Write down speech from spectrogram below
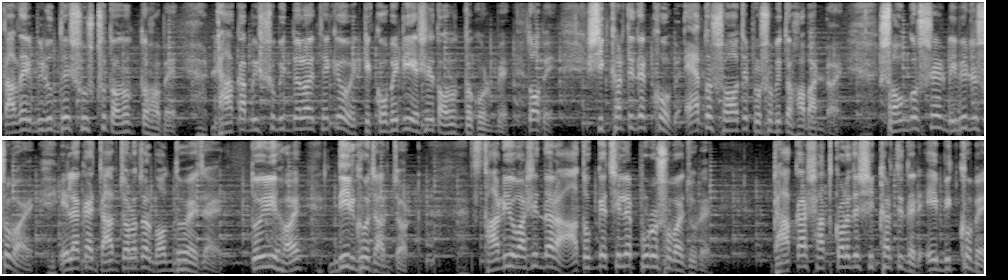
তাদের বিরুদ্ধে সুষ্ঠু তদন্ত হবে। ঢাকা বিশ্ববিদ্যালয় থেকেও একটি কমিটি এসে তদন্ত করবে। তবে শিক্ষার্থীদের ক্ষোভ এত সহজে প্রশমিত হবার নয়। সংঘর্ষের বিভিন্ন সময় এলাকায় যান চলাচল বন্ধ হয়ে যায়। তৈরি হয় দীর্ঘ যানজট। স্থানীয় বাসিন্দারা আতঙ্কে ছিলেন পুরো সময় জুড়ে। ঢাকার সাত কলেজের শিক্ষার্থীদের এই বিক্ষোভে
